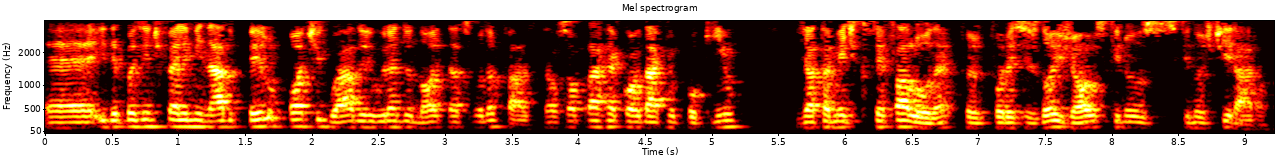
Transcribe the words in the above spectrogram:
é, e depois a gente foi eliminado pelo Potiguar do Rio Grande do Norte na segunda fase. Então só para recordar aqui um pouquinho exatamente o que você falou, né? Foram esses dois jogos que nos, que nos tiraram.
